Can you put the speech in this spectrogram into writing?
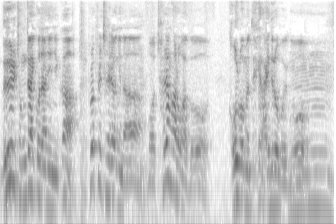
늘 정장 입고 다니니까 네. 프로필 촬영이나 음. 뭐 촬영하러 가도 거울 보면 되게 나이 들어 보이고 음.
